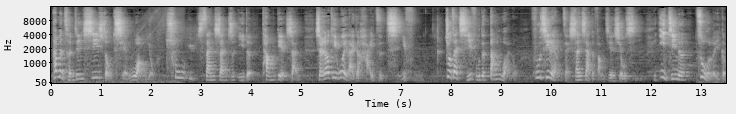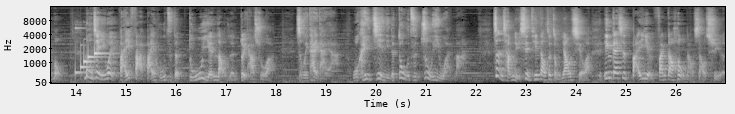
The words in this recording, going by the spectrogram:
他们曾经携手前往有出羽三山之一的汤殿山，想要替未来的孩子祈福。就在祈福的当晚哦，夫妻俩在山下的房间休息。义基呢做了一个梦，梦见一位白发白胡子的独眼老人对他说：“啊，这位太太啊，我可以借你的肚子住一晚吗？”正常女性听到这种要求啊，应该是白眼翻到后脑勺去了。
